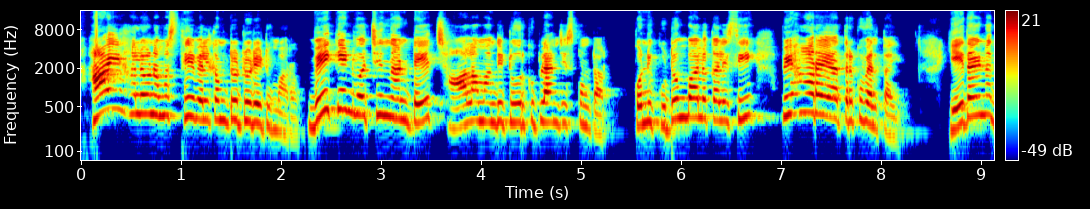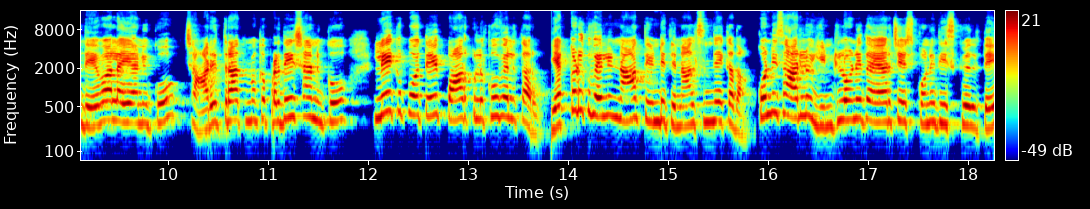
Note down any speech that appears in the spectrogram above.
హాయ్ హలో నమస్తే welcome to today tomorrow. Weekend వచ్చిందంటే చాలా మంది టూర్కు ప్లాన్ చేసుకుంటారు. కొన్ని కుటుంబాలు కలిసి విహారయాత్రకు వెళ్తాయి. ఏదైనా దేవాలయానికో చారిత్రాత్మక ప్రదేశానికో లేకపోతే పార్కులకు వెళ్తారు. ఎక్కడికి వెళ్ళినా తిండి తినాల్సిందే కదా. కొన్నిసార్లు ఇంట్లోనే తయారు చేసుకొని తీసుకువెళ్తే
